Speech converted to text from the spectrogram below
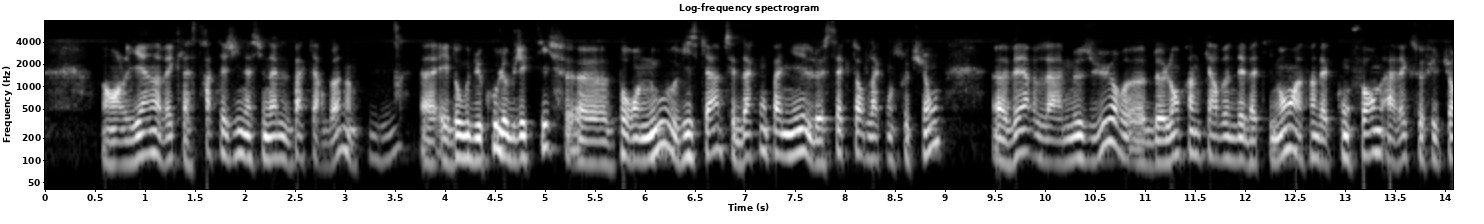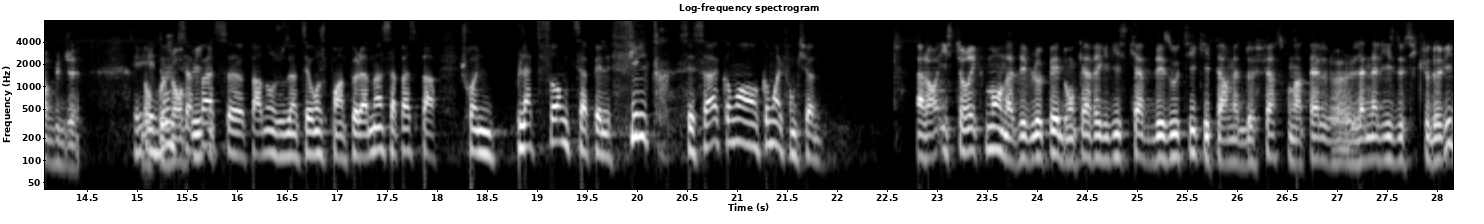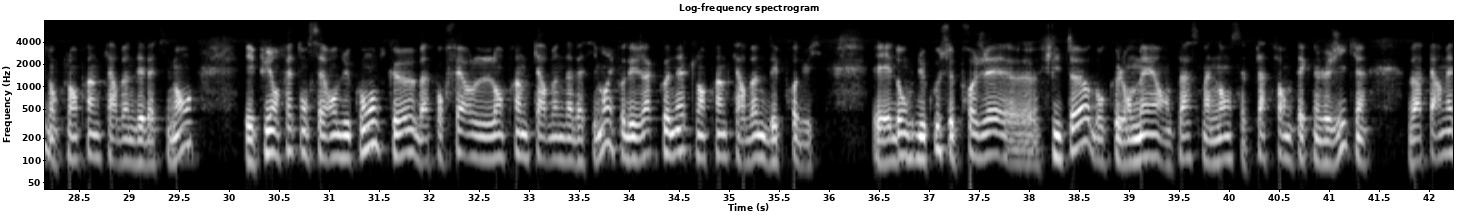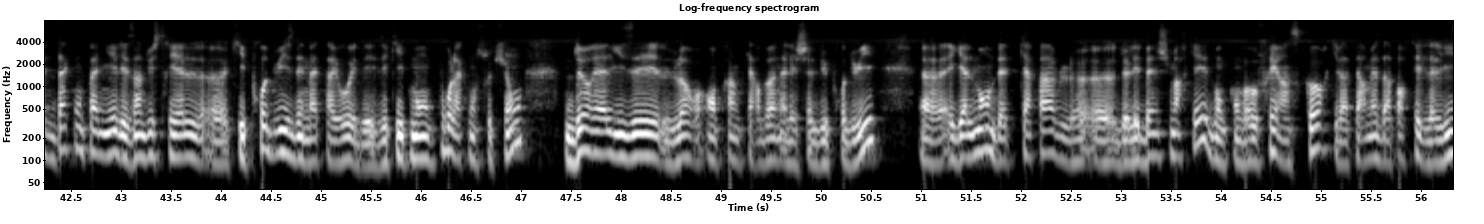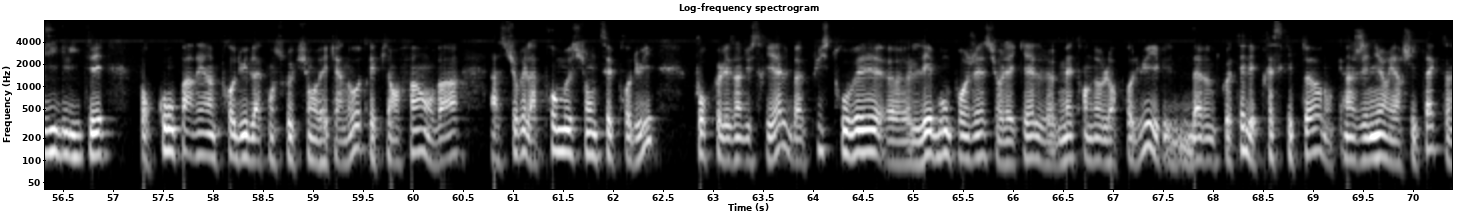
en lien avec la stratégie nationale bas carbone. Mhm. Euh, et donc, du coup, l'objectif euh, pour nous, Viscap, c'est d'accompagner le secteur de la construction euh, vers la mesure de l'empreinte carbone des bâtiments afin d'être conforme avec ce futur budget. Et donc, et donc ça passe, pardon, je vous interromps, je prends un peu la main, ça passe par, je crois, une plateforme qui s'appelle Filtre, c'est ça? Comment, comment elle fonctionne? Alors historiquement, on a développé donc avec Viscap des outils qui permettent de faire ce qu'on appelle euh, l'analyse de cycle de vie, donc l'empreinte carbone des bâtiments. Et puis en fait, on s'est rendu compte que bah, pour faire l'empreinte carbone d'un bâtiment, il faut déjà connaître l'empreinte carbone des produits. Et donc du coup, ce projet euh, Filter, donc que l'on met en place maintenant cette plateforme technologique, va permettre d'accompagner les industriels euh, qui produisent des matériaux et des équipements pour la construction, de réaliser leur empreinte carbone à l'échelle du produit, également d'être capable euh, de les benchmarker. Donc, on va offrir un score qui va permettre d'apporter de la lisibilité pour comparer un produit de la construction avec un autre. Et puis enfin, on va assurer la promotion de ces produits pour que les industriels bah, puissent trouver euh, les bons projets sur lesquels mettre en œuvre leurs produits. Et d'un autre côté, les prescripteurs, donc ingénieurs et architectes,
